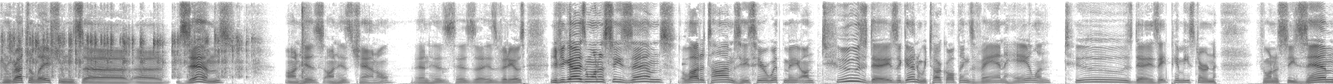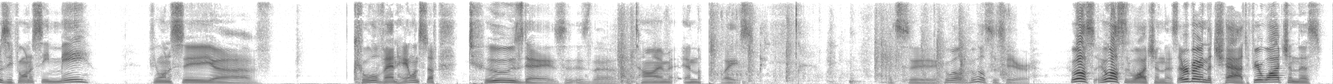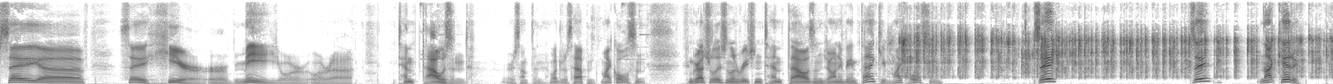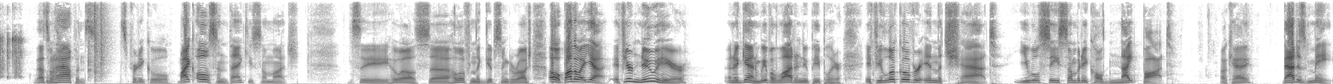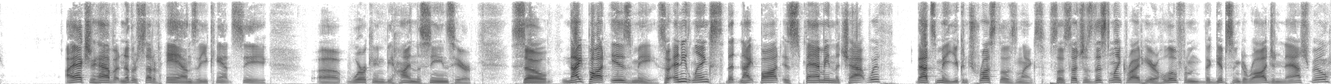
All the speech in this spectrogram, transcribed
Congratulations, uh, uh, Zims, on his on his channel and his his uh, his videos. And if you guys want to see Zims, a lot of times he's here with me on Tuesdays. Again, we talk all things Van Halen. Tuesdays, 8 p.m. Eastern. If you want to see Zims, if you want to see me, if you want to see uh, cool Van Halen stuff, Tuesdays is the, the time and the place. Let's see. Who else who else is here? Who else who else is watching this? Everybody in the chat, if you're watching this, say uh say here or me or or uh 10,000 or something. What just happened? Mike Olson. Congratulations on reaching 10,000, Johnny Bean. Thank you, Mike Olson. See? See? Not kidding. That's what happens. It's pretty cool. Mike Olson, thank you so much. Let's see who else. Uh, hello from the Gibson Garage. Oh, by the way, yeah, if you're new here, and again, we have a lot of new people here. If you look over in the chat, you will see somebody called Nightbot. Okay, that is me. I actually have another set of hands that you can't see uh, working behind the scenes here. So Nightbot is me. So any links that Nightbot is spamming the chat with, that's me. You can trust those links. So such as this link right here. Hello from the Gibson Garage in Nashville.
